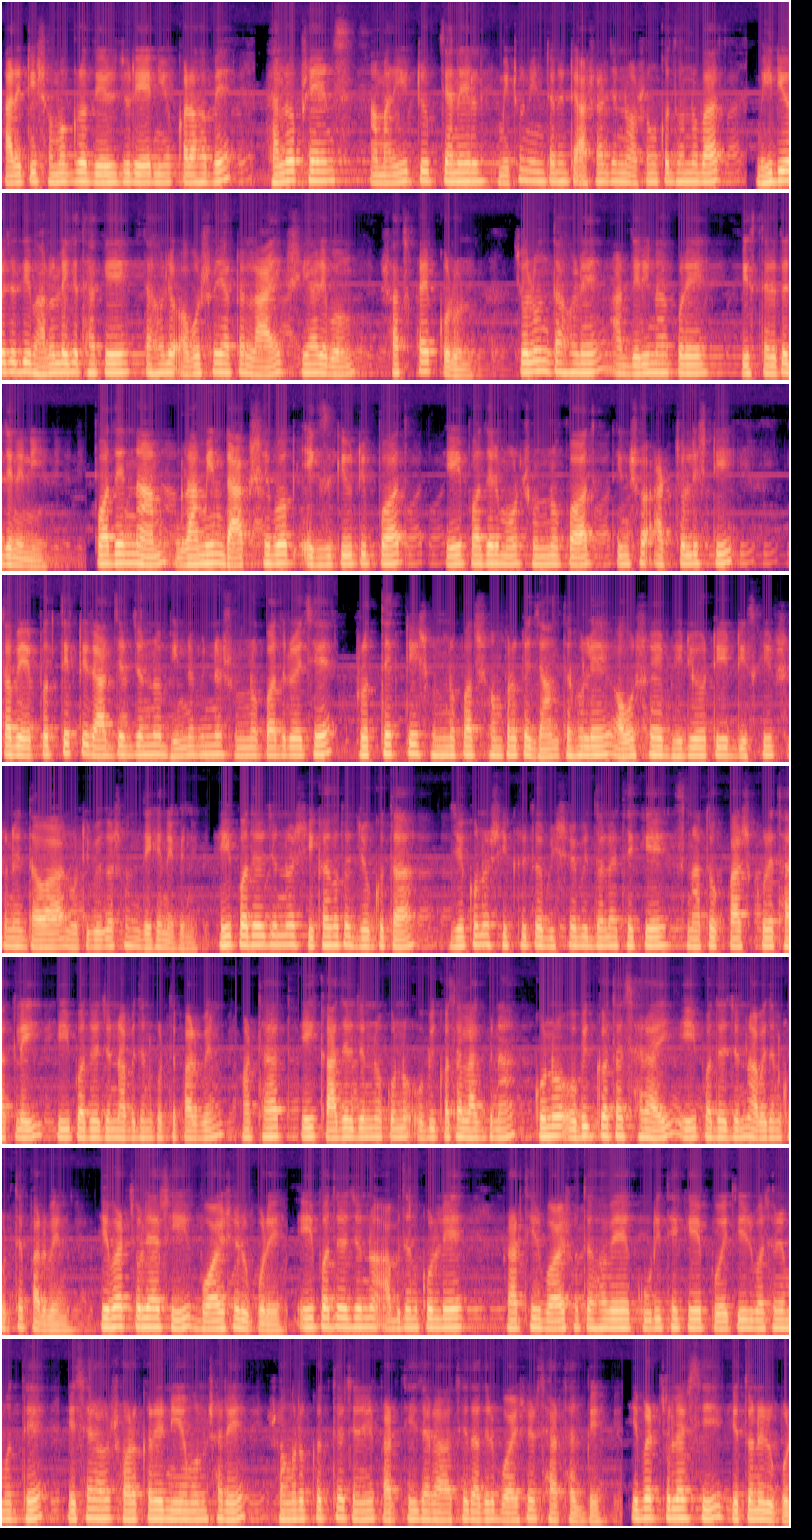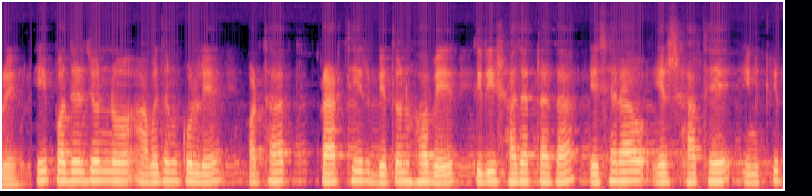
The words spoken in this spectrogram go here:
আর এটি সমগ্র দেশ জুড়ে নিয়োগ করা হবে। হ্যালো ফ্রেন্ডস আমার ইউটিউব চ্যানেল মিঠুন ইন্টারনেটে আসার জন্য অসংখ্য ধন্যবাদ। ভিডিও যদি ভালো লেগে থাকে, তাহলে অবশ্যই একটা লাইক শেয়ার এবং সাবস্ক্রাইব করুন। চলুন তাহলে আর দেরি না করে বিস্তারিত জেনে নিই। পদের নাম গ্রামীণ ডাক সেবক এক্সিকিউটিভ পদ। এই পদের মোট শূন্য পদ তিনশো আটচল্লিশটি। তবে প্রত্যেকটি রাজ্যের জন্য ভিন্ন ভিন্ন শূন্যপদ রয়েছে। প্রত্যেকটি শূন্যপদ সম্পর্কে জানতে হলে অবশ্যই ভিডিওটি ডিসক্রিপশনে দেওয়া নোটিফিকেশন দেখে নেবেন। এই পদের জন্য শিক্ষাগত যোগ্যতা যে কোনো স্বীকৃত বিশ্ববিদ্যালয় থেকে স্নাতক পাশ করে থাকলেই এই পদের জন্য আবেদন করতে পারবেন। অর্থাৎ এই কাজের জন্য কোনো অভিজ্ঞতা লাগবে না। কোনো অভিজ্ঞতা ছাড়াই এই পদের জন্য আবেদন করতে পারবেন। এবার চলে আসি বয়সের উপরে। এই পদের জন্য আবেদন করলে প্রার্থীর বয়স হতে হবে কুড়ি থেকে পঁয়ত্রিশ বছরের মধ্যে। এছাড়াও সরকারের নিয়ম অনুসারে সংরক্ষিত শ্রেণির প্রার্থী যারা আছে তাদের বয়সের ছাড় থাকবে। এবার চলে আসছি বেতনের উপরে। এই পদের জন্য আবেদন করলে অর্থাৎ প্রার্থীর বেতন হবে তিরিশ হাজার টাকা। এছাড়াও এর সাথে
